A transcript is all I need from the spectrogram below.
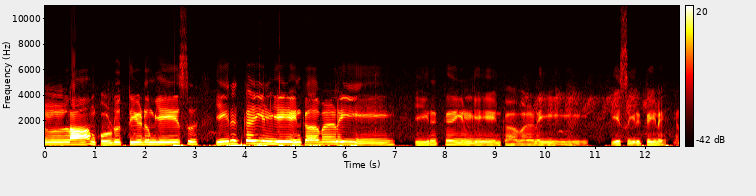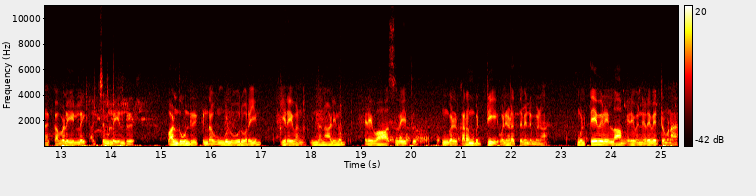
எல்லாம் கொடுத்திடும் இயேசு இருக்கையில் ஏன் கவலை? இருக்கையில் ஏன் கவலை? இயேசு இருக்கையிலே எனக்கு கவலை இல்லை அச்சமில்லை என்று வாழ்ந்து கொண்டிருக்கின்ற உங்கள் ஒருவரையும் இறைவன் இந்த நாளிலும் இறைவா ஆசிர்வதித்து உங்கள் கரம் பற்றி வழிநடத்த வேண்டும் என உங்கள் தேவைகளெல்லாம் இறைவன் நிறைவேற்றும் என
